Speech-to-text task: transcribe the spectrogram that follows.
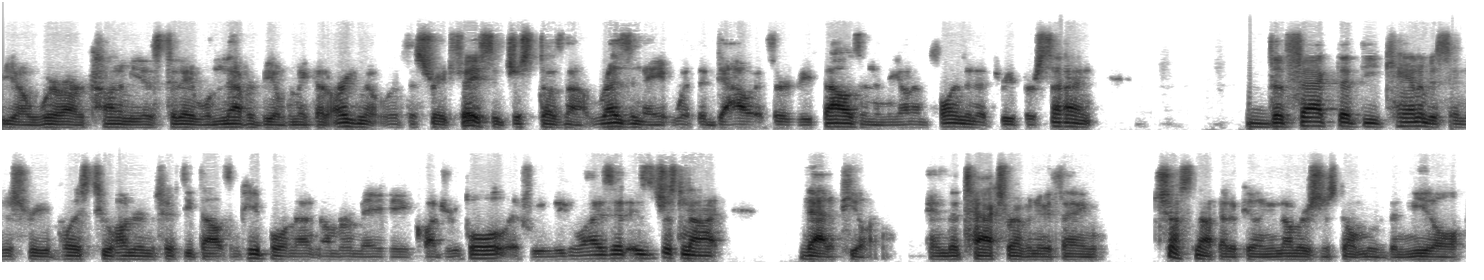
you know where our economy is today. We'll never be able to make that argument with a straight face. It just does not resonate with the Dow at 30,000 and the unemployment at three percent the fact that the cannabis industry employs 250,000 people and that number may quadruple if we legalize it is just not that appealing. And the tax revenue thing, just not that appealing. The numbers just don't move the needle.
